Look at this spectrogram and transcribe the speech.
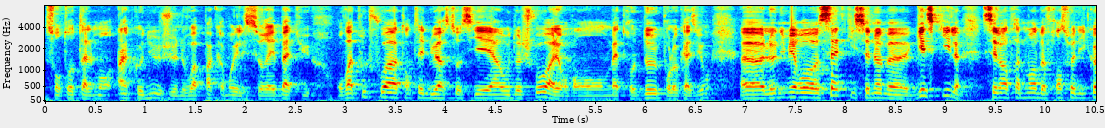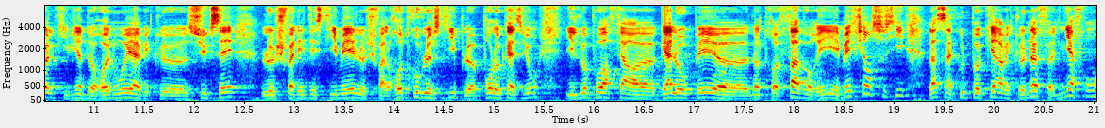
sont totalement inconnues. Je ne vois pas comment il serait battu. On va toutefois tenter de lui associer un ou deux chevaux. Allez, on va en mettre deux pour l'occasion. le numéro 7 qui se nomme Gueskil, c'est l'entraînement de François Nicole qui vient de renouer avec le succès. Le cheval est estimé, le cheval retrouve le steeple pour l'occasion. Il doit pouvoir faire euh, galoper euh, notre favori. Et méfiance aussi, là c'est un coup de poker avec le 9 Niafron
